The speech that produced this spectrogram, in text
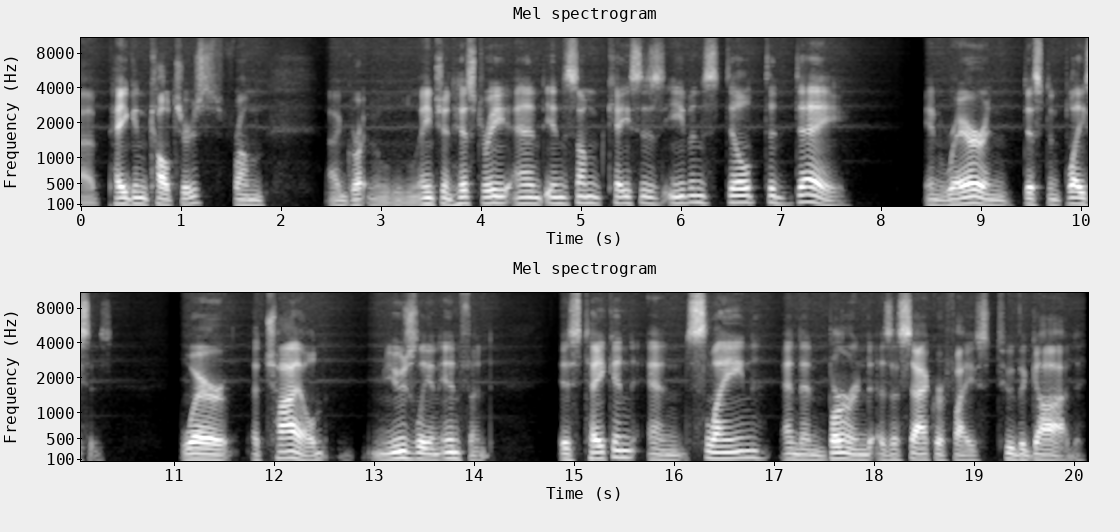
uh, pagan cultures from uh, ancient history, and in some cases even still today, in rare and distant places where a child, usually an infant, is taken and slain and then burned as a sacrifice to the god,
